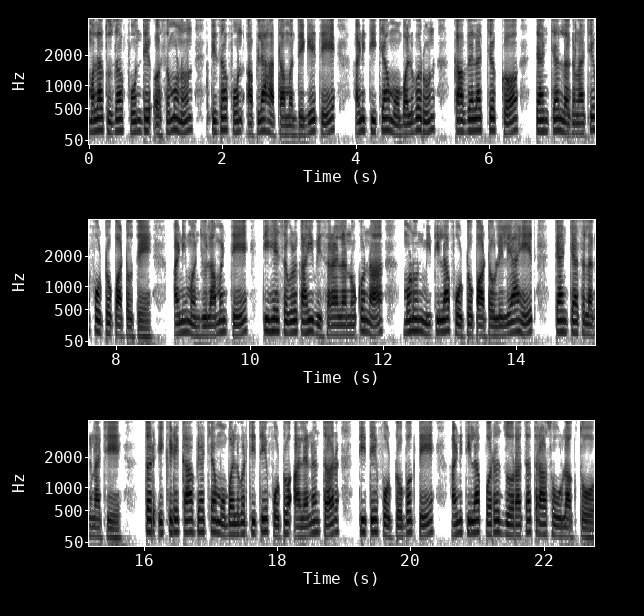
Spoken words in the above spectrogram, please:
मला तुझा फोन दे असं म्हणून तिचा फोन आपल्या हातामध्ये घेते आणि तिच्या मोबाईलवरून काव्याला चक्क त्यांच्या लग्नाचे फोटो पाठवते. आणि मंजूला म्हणते ती हे सगळं काही विसरायला नको ना म्हणून मी तिला फोटो पाठवलेले आहेत त्यांच्याच लग्नाचे. तर इकडे काव्याच्या मोबाईलवरती ते फोटो आल्यानंतर ती ते फोटो बघते आणि तिला परत जोराचा त्रास होऊ लागतो.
